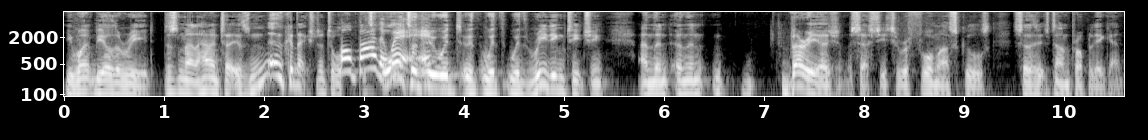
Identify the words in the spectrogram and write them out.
you won't be able to read. Doesn't matter how intelligent. There's no connection at all. Oh, by it's the all way, to do with, with, with, with reading, teaching, and then and then very urgent necessity to reform our schools so that it's done properly again.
